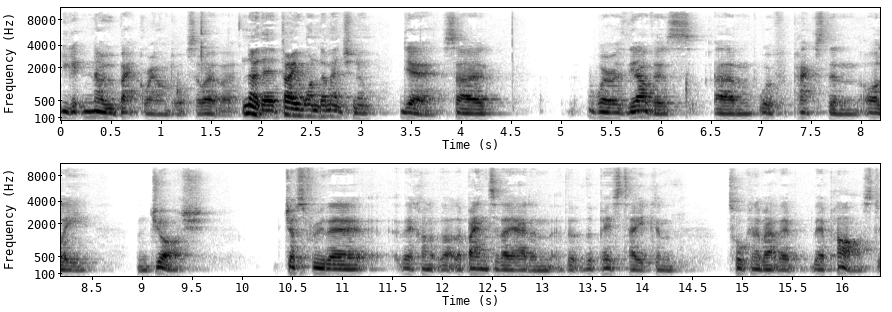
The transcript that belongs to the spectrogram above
you get no background whatsoever. no, they're very one dimensional. Yeah, so whereas the others, um, with Paxton, Ollie, and Josh, just through their their kind of like the banter they had and the, the piss take and talking about their their past,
